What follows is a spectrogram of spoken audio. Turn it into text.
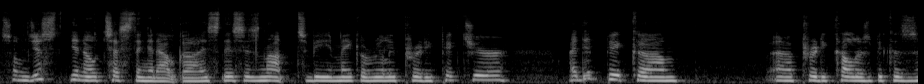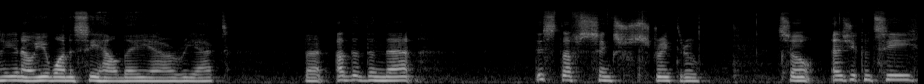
So I'm just, you know, testing it out, guys. This is not to be make a really pretty picture. I did pick um, uh, pretty colors because, you know, you want to see how they uh, react. But other than that, this stuff sinks straight through. So as you can see,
